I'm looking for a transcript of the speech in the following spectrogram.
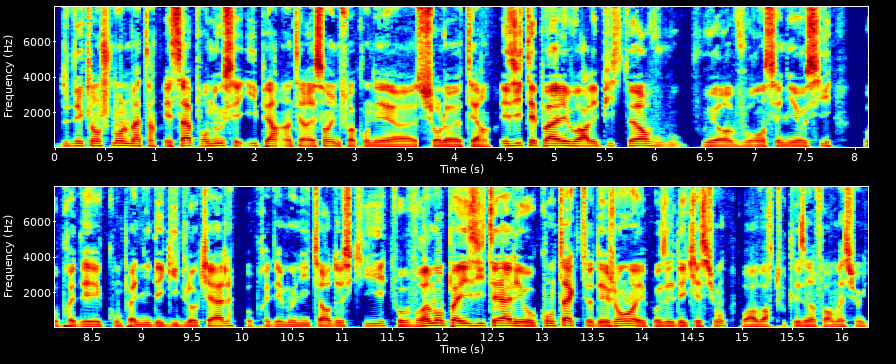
de déclenchement le matin. Et ça, pour nous, c'est hyper intéressant une fois qu'on est sur le terrain. N'hésitez pas à aller voir les pisteurs, vous pouvez vous renseigner aussi auprès des compagnies des guides locales, auprès des moniteurs de ski. Il faut vraiment pas hésiter à aller au contact des gens et poser des questions pour avoir toutes les informations utiles.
